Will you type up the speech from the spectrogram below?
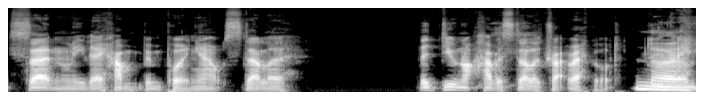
certainly they haven't been putting out stellar. They do not have a stellar track record. No,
